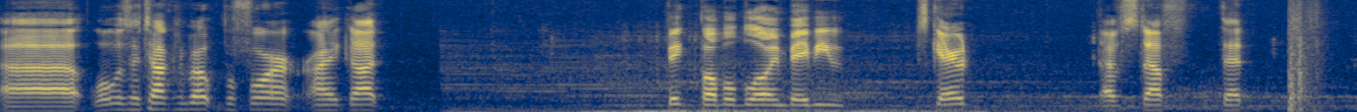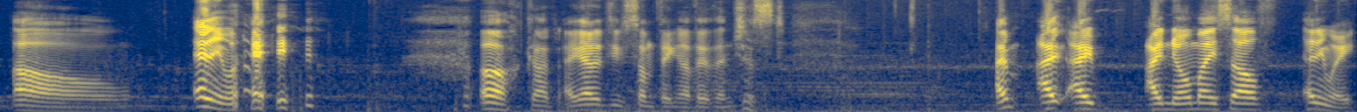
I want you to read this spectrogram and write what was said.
Uh, what was I talking about before I got big bubble blowing baby scared of stuff that... Oh. Anyway. oh, God, I gotta do something other than just... I'm, I, I, I know myself. Anyway.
